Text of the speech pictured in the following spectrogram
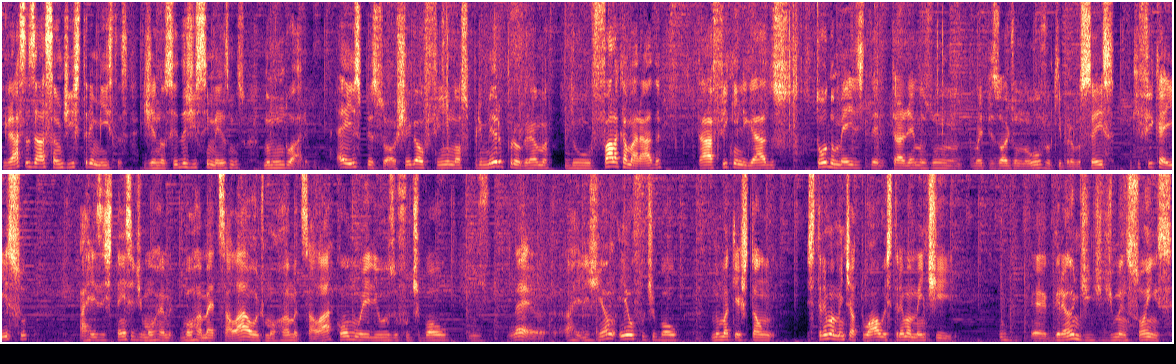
graças à ação de extremistas, genocidas de si mesmos, no mundo árabe. É isso, pessoal. Chega ao fim nosso primeiro programa do Fala Camarada. Tá? Fiquem ligados. Todo mês traremos um, um episódio novo aqui para vocês. O que fica é isso a resistência de Mohamed Salah ou de Mohamed Salah, como ele usa o futebol, né, a religião e o futebol numa questão extremamente atual, extremamente é, grande de dimensões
